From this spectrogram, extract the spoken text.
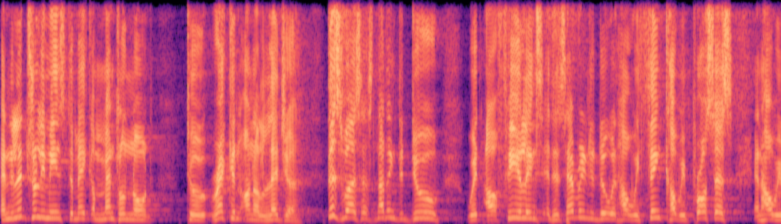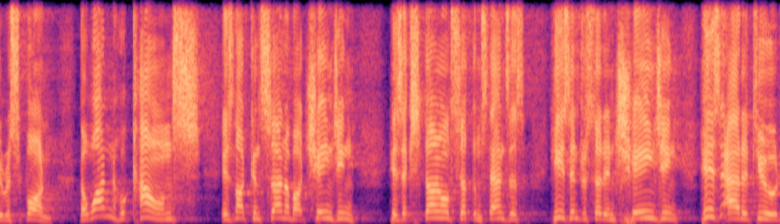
And it literally means to make a mental note, to reckon on a ledger. This verse has nothing to do with our feelings, it has everything to do with how we think, how we process, and how we respond. The one who counts is not concerned about changing his external circumstances, he's interested in changing his attitude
